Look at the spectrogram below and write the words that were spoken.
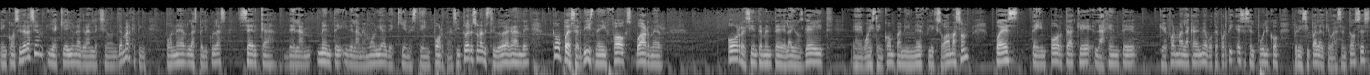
en consideración. Y aquí hay una gran lección de marketing. Poner las películas cerca de la mente y de la memoria de quienes te importan. Si tú eres una distribuidora grande, como puede ser Disney, Fox, Warner, o recientemente Lionsgate, eh, Weinstein Company, Netflix o Amazon, pues te importa que la gente que forma la academia vote por ti. Ese es el público principal al que vas. Entonces,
